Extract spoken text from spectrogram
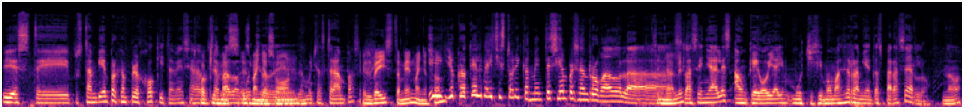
Y este, pues también, por ejemplo, el hockey también se ha, se ha más- hablado mucho de, muchas trampas. El base también, mañosón. Y yo creo que el base históricamente siempre se han robado las Señales. las señales, aunque hoy hay muchísimo más herramientas para hacerlo, ¿no? O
